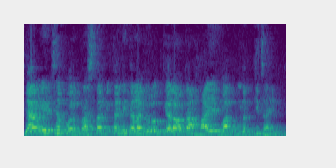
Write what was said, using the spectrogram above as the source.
त्यावेळेच्या पर- प्रस्थापितांनी त्याला विरोध केला होता हा एक बाब नक्कीच आहे.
